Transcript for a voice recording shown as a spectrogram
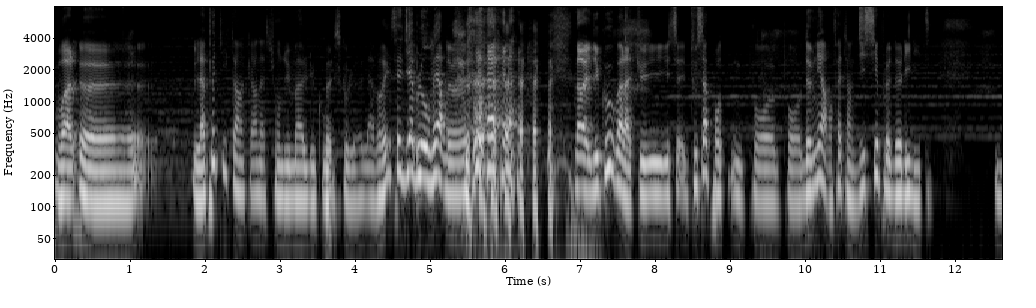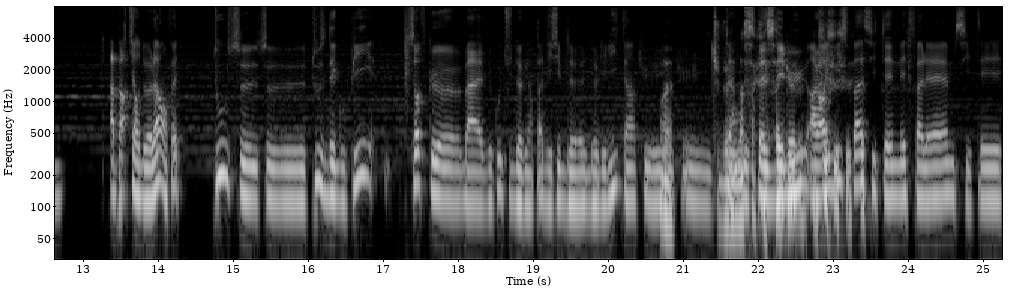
Voilà, euh, la petite incarnation du mal du coup, Oui. parce que le- la vraie, c'est Diablo, merde. non, et du coup, voilà, tu, tout ça pour, pour, pour devenir en fait un disciple de Lilith. À partir de là, en fait, tout se, se- tout se dégoupille. Sauf que, bah, du coup, tu ne deviens pas disciple de, de Lilith. Hein, tu, Ouais. tu, Tu veux t'es lui un massacrer espèce d'élu. Alors, ils disent pas si t'es Néphalem, si t'es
